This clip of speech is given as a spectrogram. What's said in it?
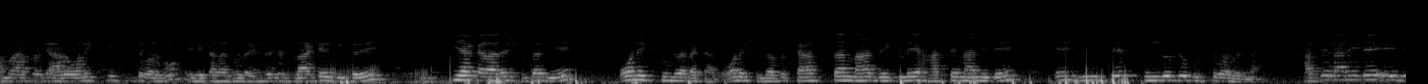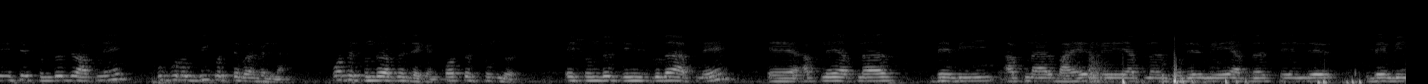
আমরা আপনাকে আরও অনেক পিক দিতে পারব। এই যে কালারগুলো দেখেন, এটা ব্ল্যাকের ভিতরে টিয়া কালারের সুতা দিয়ে অনেক সুন্দর একটা কাজ, অনেক সুন্দর। আপনি কাজটা না দেখলে, হাতে না নিলে এই জিনিসের সৌন্দর্য বুঝতে পারবেন না। হাতে না নিলে এই জিনিসের সৌন্দর্য আপনি উপলব্ধি করতে পারবেন না। কত সুন্দর আপনি দেখেন, কত সুন্দর। এই সুন্দর জিনিসগুলো আপনি আপনি আপনার বেবি আপনার ভাইয়ের মেয়ে, আপনার বোনের মেয়ে, আপনার ফ্রেন্ডের বেবি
